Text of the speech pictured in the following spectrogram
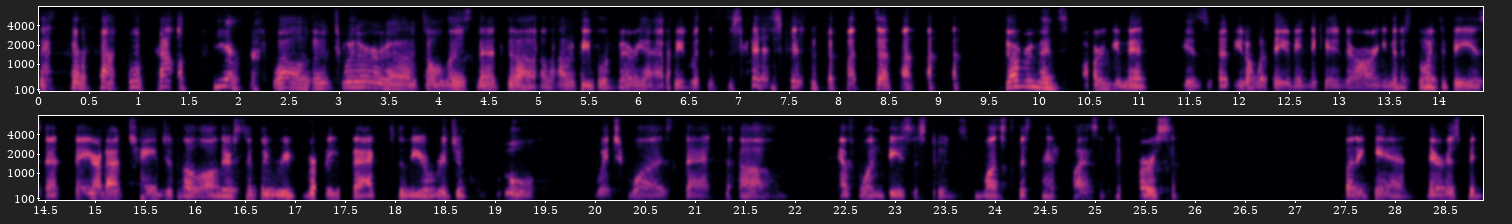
Well, yeah. Well, uh, Twitter uh, told us that uh, a lot of people are very happy with this decision, but uh, government's argument is that you know what they've indicated their argument is going to be is that they are not changing the law they're simply reverting back to the original rule which was that um, f1 visa students must attend classes in person but again there has been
